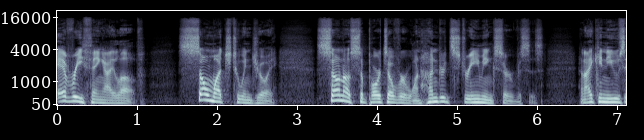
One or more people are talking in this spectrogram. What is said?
everything I love so much to enjoy. Sonos supports over 100 streaming services, and I can use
